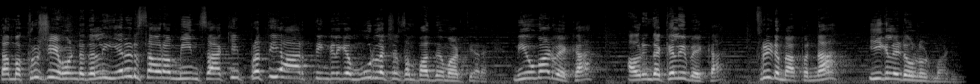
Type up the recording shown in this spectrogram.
ತಮ್ಮ ಕೃಷಿ ಹೊಂಡದಲ್ಲಿ ಎರಡು ಸಾವಿರ ಮೀನ್ಸ್ ಸಾಕಿ ಪ್ರತಿ ಆರು ತಿಂಗಳಿಗೆ ಮೂರು ಲಕ್ಷ ಸಂಪಾದನೆ ಮಾಡ್ತಿದ್ದಾರೆ. ನೀವು ಮಾಡಬೇಕಾ? ಅವರಿಂದ ಕಲಿಬೇಕಾ? ಫ್ರೀಡಮ್ ಆ್ಯಪನ್ನು ಈಗಲೇ ಡೌನ್ಲೋಡ್ ಮಾಡಿ.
